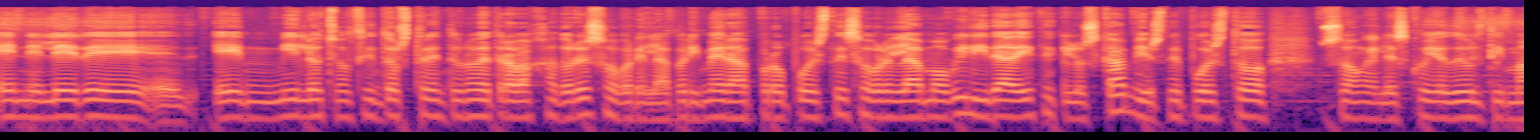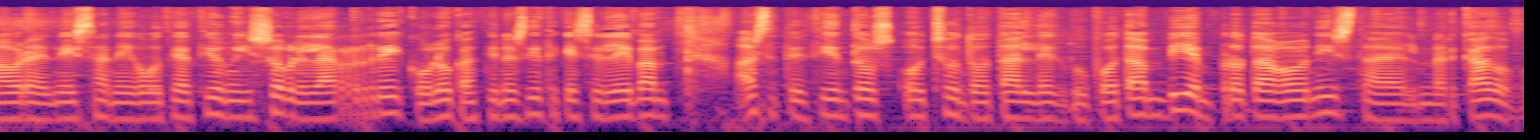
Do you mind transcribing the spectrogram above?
en el ERE en 1.839 trabajadores sobre la primera propuesta y sobre la movilidad dice que los cambios de puesto son el escollo de última hora en esa negociación y sobre las recolocaciones dice que se elevan a 708 en total del grupo. También protagonista el mercado,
